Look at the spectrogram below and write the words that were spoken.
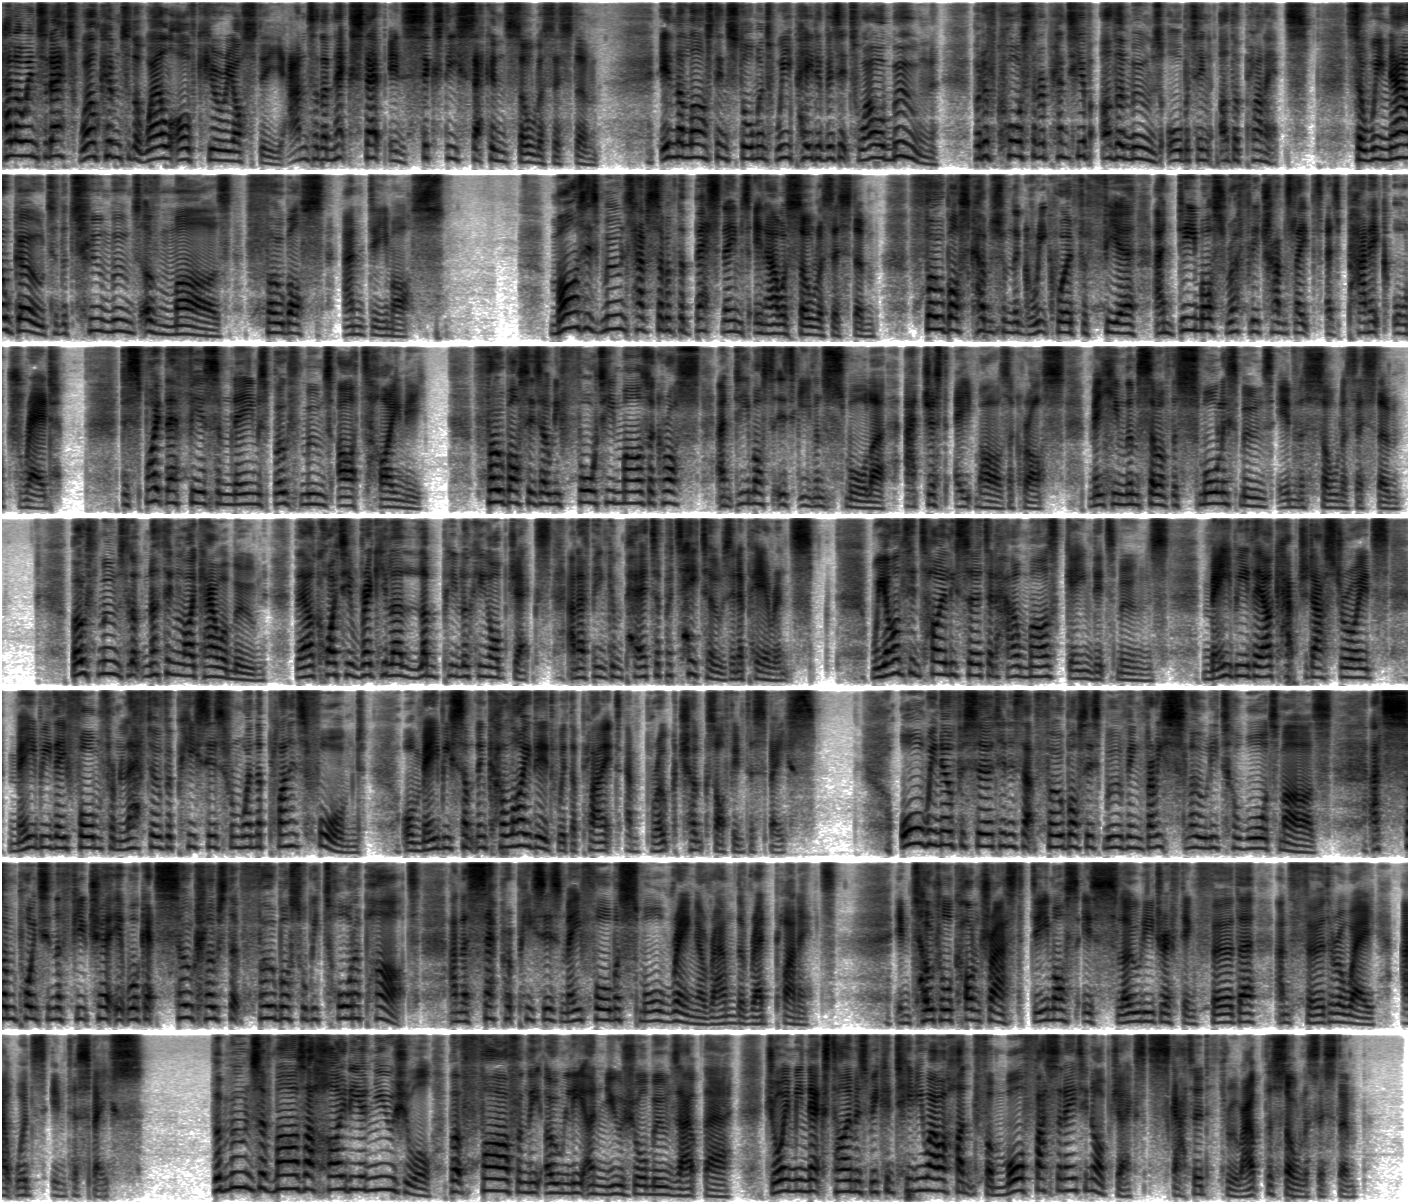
Hello Internet, welcome to the Well of Curiosity and to the next step in 60 Second Solar System. In the last instalment we paid a visit to our moon, but of course there are plenty of other moons orbiting other planets. So we now go to the two moons of Mars, Phobos and Deimos. Mars's moons have some of the best names in our solar system. Phobos comes from the Greek word for fear, and Deimos roughly translates as panic or dread. Despite their fearsome names, both moons are tiny. Phobos is only 14 miles across, and Deimos is even smaller, at just 8 miles across, making them some of the smallest moons in the solar system. Both moons look nothing like our moon. They are quite irregular, lumpy looking objects and have been compared to potatoes in appearance. We aren't entirely certain how Mars gained its moons. Maybe they are captured asteroids, maybe they formed from leftover pieces from when the planets formed, or maybe something collided with the planet and broke chunks off into space. All we know for certain is that Phobos is moving very slowly towards Mars. At some point in the future, it will get so close that Phobos will be torn apart, and the separate pieces may form a small ring around the red planet. In total contrast, Deimos is slowly drifting further and further away outwards into space. The moons of Mars are highly unusual, but far from the only unusual moons out there. Join me next time as we continue our hunt for more fascinating objects scattered throughout the solar system.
